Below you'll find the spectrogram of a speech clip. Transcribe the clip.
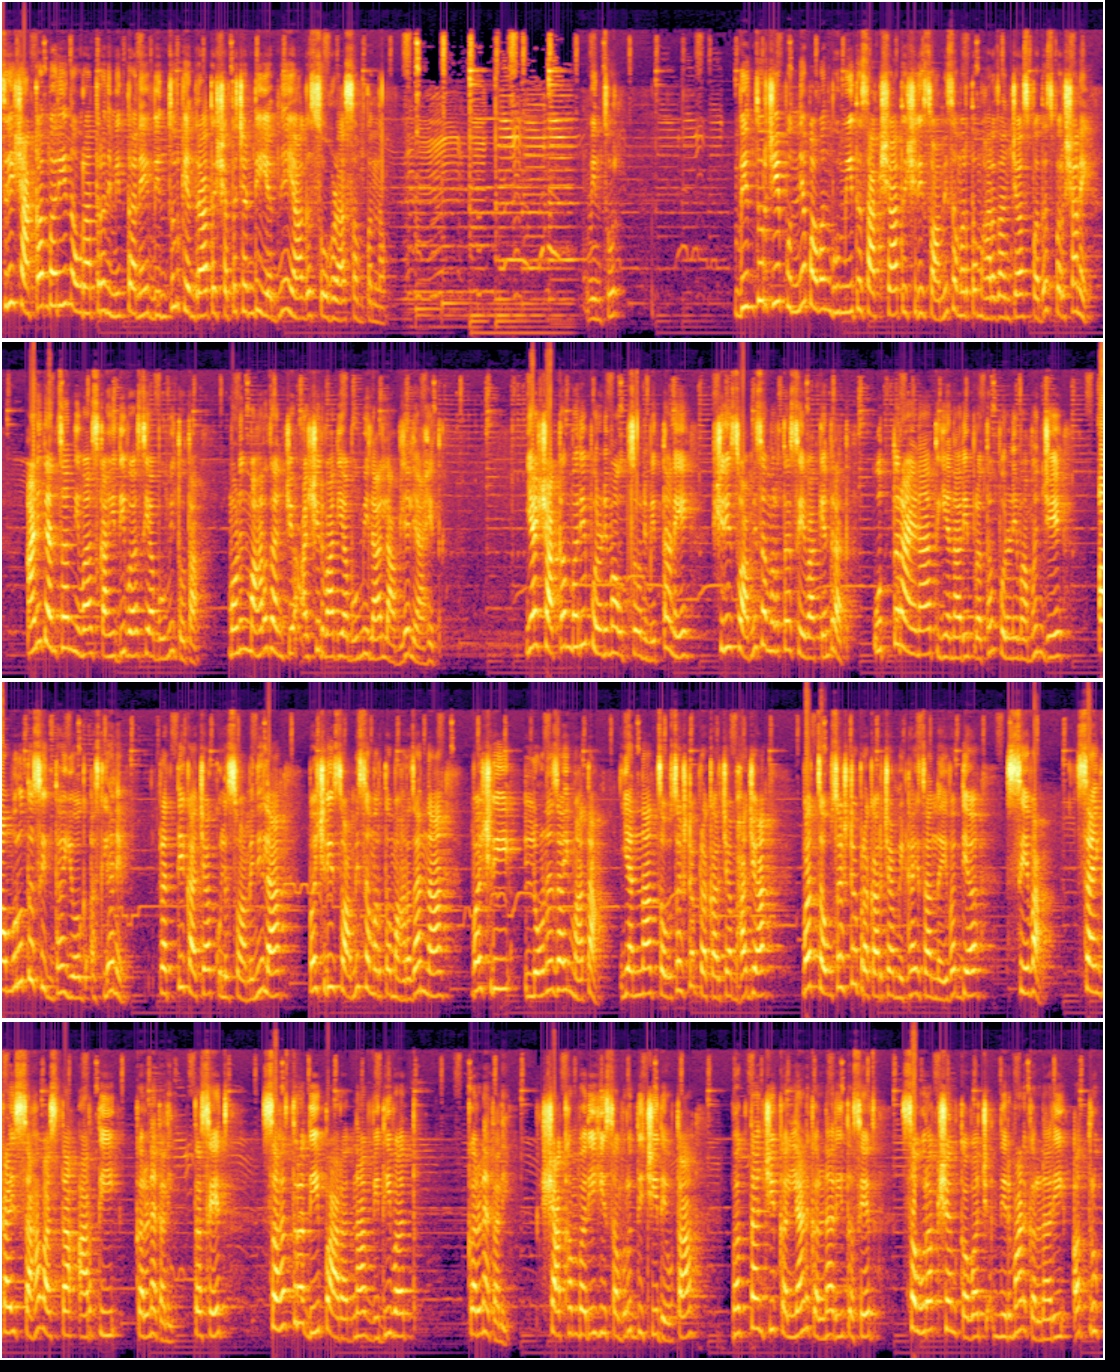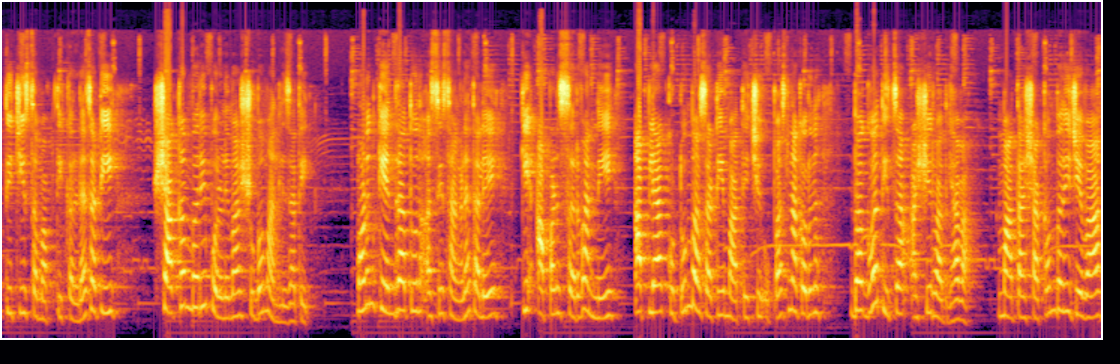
श्री शाकांबरी नवरात्र निमित्ताने विंचूर केंद्रात शतचंडी यज्ञ याग सोहळा संपन्न. विंचूर. विंचूरची पुण्यपावन भूमीत साक्षात श्री स्वामी समर्थ महाराजांच्या पदस्पर्शाने आणि त्यांचा निवास काही दिवस या भूमीत होता. म्हणून महाराजांचे आशीर्वाद या भूमीला लाभलेले आहेत. या शाकंभरी पौर्णिमा उत्सव निमित्ताने श्री स्वामी समर्थ सेवा केंद्रात उत्तरायणात येणारी प्रथम पौर्णिमा म्हणजे अमृत सिद्ध योग असल्याने प्रत्येकाच्या कुलस्वामिनीला व श्री स्वामी समर्थ महाराजांना व श्री लोणजाई माता यांना चौसष्ट प्रकारच्या भाज्या व चौसष्ट प्रकारच्या मिठाईचा नैवेद्य सेवा सायंकाळी सहा वाजता आरती करण्यात आली. तसेच सहस्त्र दीप आराधना विधिवत करण्यात आली. शाखंभरी ही समृद्धीची देवता भक्तांची कल्याण करणारी तसेच संरक्षण कवच निर्माण करणारी अतृप्तीची समाप्ती करण्यासाठी शाकंभरी पौर्णिमा शुभ मानली जाते. म्हणून केंद्रातून असे सांगण्यात आले की आपण सर्वांनी आपल्या कुटुंबासाठी मातेची उपासना करून भगवतीचा आशीर्वाद घ्यावा. माता शाकंभरी जेव्हा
